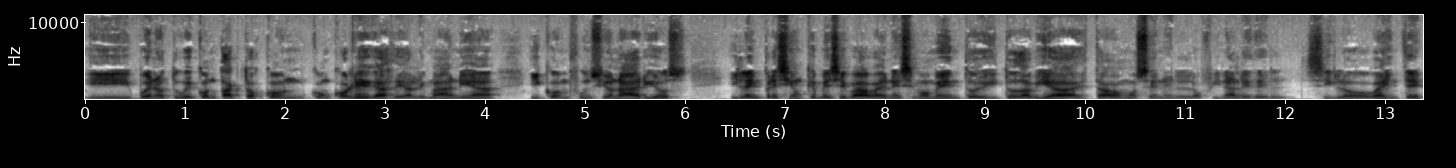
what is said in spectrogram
y bueno, tuve contactos con, con colegas de Alemania y con funcionarios y la impresión que me llevaba en ese momento, y todavía estábamos en los finales del siglo XX,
